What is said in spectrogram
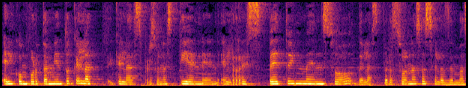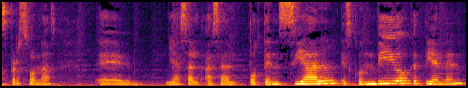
el comportamiento que, las personas tienen, el respeto inmenso de las personas hacia las demás personas eh, y hacia, el potencial escondido que tienen,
